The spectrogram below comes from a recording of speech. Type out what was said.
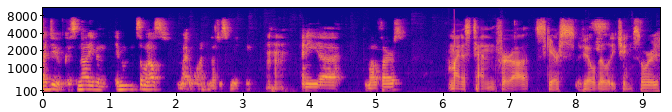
I do, because not even someone else might want, not just me. Mhm. Any uh, modifiers? Minus 10 for uh, scarce availability chain sword.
